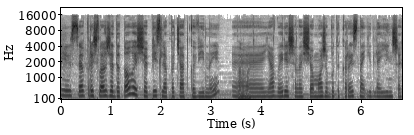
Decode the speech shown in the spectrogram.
І все прийшло вже до того, що після початку війни е, я вирішила, що може бути корисна і для інших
